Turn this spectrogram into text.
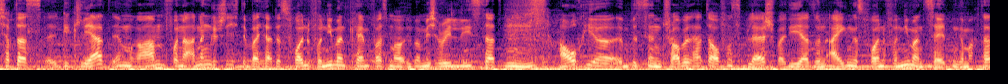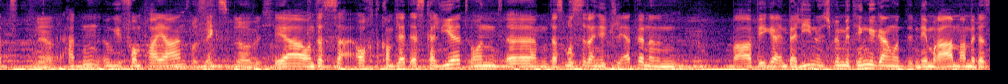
Ich habe das äh, geklärt im Rahmen von einer anderen Geschichte, weil ja das Freunde von Niemand Camp, was mal über mich released hat, auch hier ein bisschen Trouble hatte auf dem Splash, weil die ja so ein eigenes Freunde von Niemand Zelten gemacht hat, Ja. hatten irgendwie vor ein paar Jahren. Vor sechs, glaube ich. Ja, und das ist auch komplett eskaliert und ähm, das musste dann geklärt werden. Dann war Vega in Berlin und ich bin mit hingegangen und in dem Rahmen haben wir, das,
